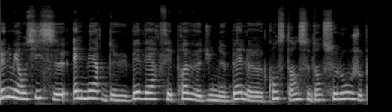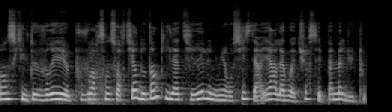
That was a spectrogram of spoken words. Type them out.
Le numéro 6, Elmer de Bever, fait preuve d'une belle constance. Dans ce lot, je pense qu'il devrait pouvoir s'en sortir, d'autant qu'il a tiré le numéro 6 derrière la voiture, c'est pas mal du tout.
